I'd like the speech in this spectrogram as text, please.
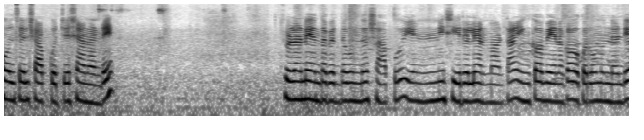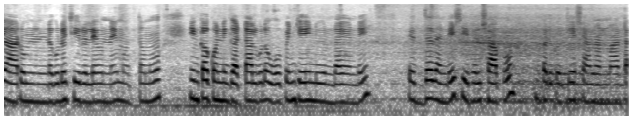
హోల్సేల్ షాప్కి వచ్చేసానండి. చూడండి ఎంత పెద్దగా ఉందో షాపు. ఎన్ని చీరలే అనమాట ఇంకా వెనక ఒక రూమ్ ఉందండి. ఆ రూమ్ నిండా కూడా చీరలే ఉన్నాయి మొత్తము. ఇంకా కొన్ని గట్టాలు కూడా ఓపెన్ చేయండి ఉన్నాయండి పెద్దదండి చీరల షాపు. ఇక్కడికి వచ్చేసాను అనమాట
